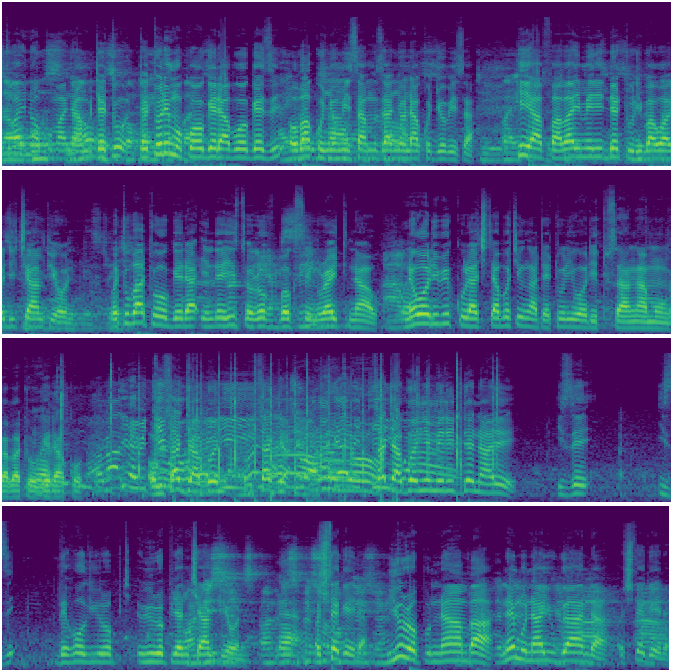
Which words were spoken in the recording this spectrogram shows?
balina okumanya tetuli mu kwogera bwogezi oba kunyumisa muzannyo na kujubisa hiyaffe abayimiridde tuli ba world champion. bwe tuba twogera in the history of boxing right now newolibikula kitabo ki nga tetuliwo olitusangamu nga batwogerako. Omusajja gwenyimiridde naye is a- is the whole Europe, european champion. okitegeera europe namba ne muna uganda. okitegeera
